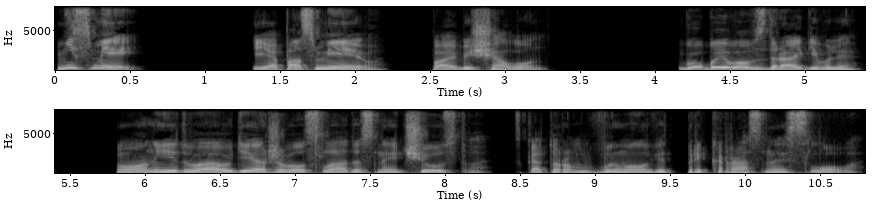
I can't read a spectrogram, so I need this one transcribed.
«Не смей!» «Я посмею!» — пообещал он. Губы его вздрагивали. Он едва удерживал сладостное чувство, с которым вымолвит прекрасное слово.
